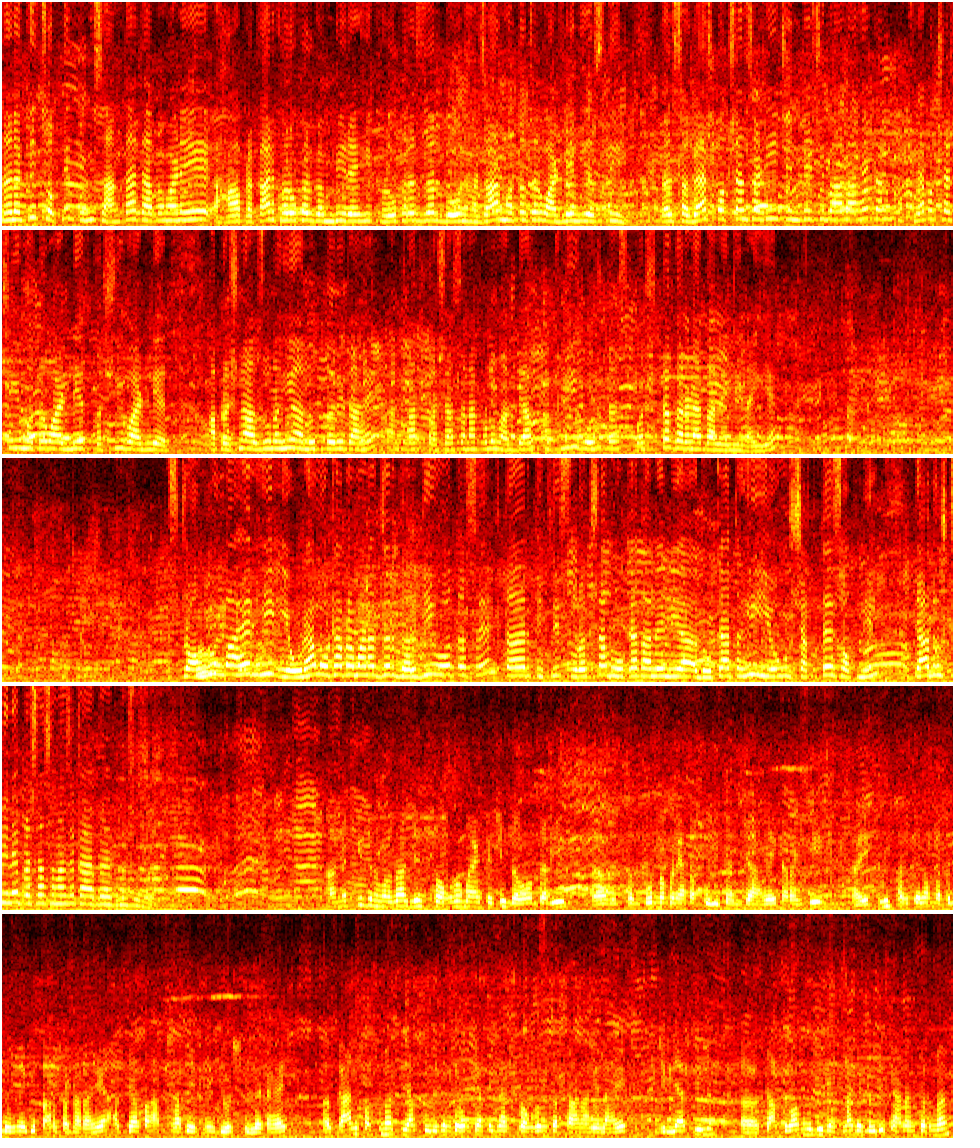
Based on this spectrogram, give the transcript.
नाही नक्कीच स्वप्नील तुम्ही सांगता त्याप्रमाणे हा प्रकार खरोखर गंभीर आहे. ही खरोखरच जर दोन हजार मतं जर वाढलेली असतील तर सगळ्याच पक्षांसाठी चिंतेची बाब आहे कारण कुठल्या पक्षाची ही मतं वाढली आहेत कशी वाढली आहेत हा प्रश्न अजूनही अनुत्तरित आहे. अर्थात प्रशासनाकडून अद्याप कुठलीही गोष्ट स्पष्ट करण्यात आलेली नाही आहे स्ट्रॉंग रूम बाहेर ही एवढ्या मोठ्या प्रमाणात जर गर्दी होत असेल तर तिथली सुरक्षा धोक्यात आलेली धोक्यातही येऊ शकते स्वप्नील. त्या दृष्टीने प्रशासनाचे काय प्रयत्न सुरू आहेत? नक्कीच नम्रता जे स्ट्रॉंग रूम आहे त्याची जबाबदारी संपूर्णपणे आता पोलिसांची आहे. कारण की एकवीस तारखेला मतमोजणी पार पडणार आहे. अद्याप अठरा ते एकोणीस दिवस शिल्लक आहेत. कालपासूनच या पोलिसांच्यावरती आता ह्या स्ट्रॉंग रूमचा ताण आलेला आहे. जिल्ह्यातील तासगावमध्ये जी घटना घडली होती त्यानंतरनं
